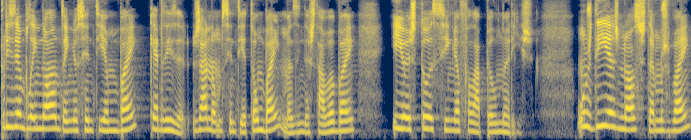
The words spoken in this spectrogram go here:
Por exemplo, ainda ontem eu sentia-me bem, quer dizer, já não me sentia tão bem, mas ainda estava bem, e hoje estou assim a falar pelo nariz. Uns dias nós estamos bem,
